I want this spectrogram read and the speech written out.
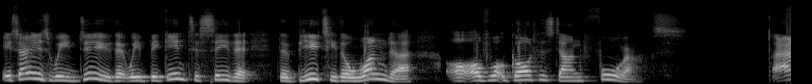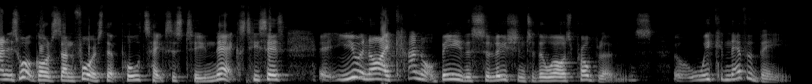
it's only as we do that we begin to see the, the beauty, the wonder of what God has done for us. And it's what God's done for us that Paul takes us to next. He says, You and I cannot be the solution to the world's problems. We can never be.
